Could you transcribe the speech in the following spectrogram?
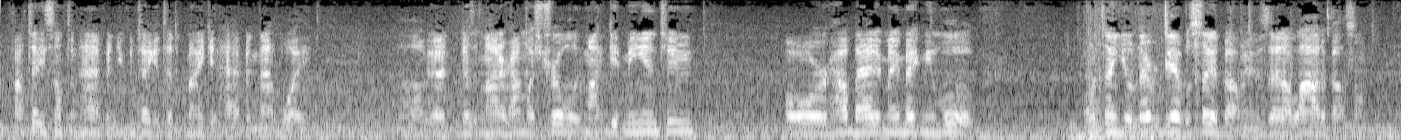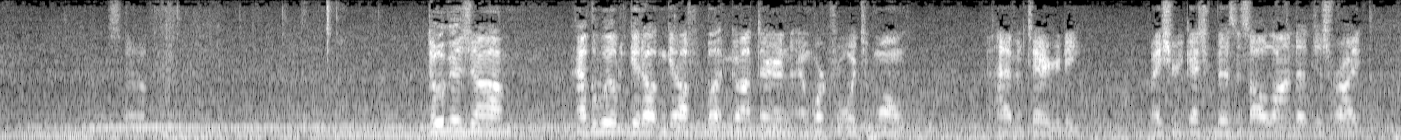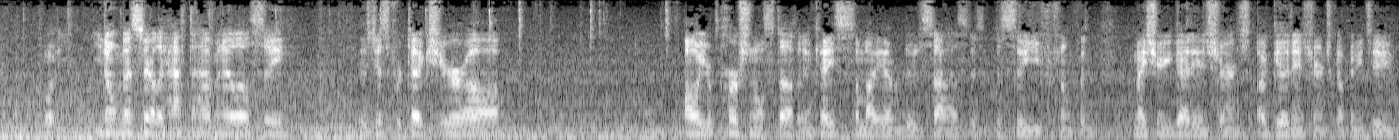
if I tell you something happened, you can take it to the bank. It happened that way. Uh, it doesn't matter how much trouble it might get me into or how bad it may make me look one thing you'll never be able to say about me is that I lied about something. So, do a good job. Have the will to get up and get off your butt and go out there and, and work for what you want. And have integrity. Make sure you got your business all lined up just right. But you don't necessarily have to have an LLC. It just protects your uh, all your personal stuff in case somebody ever do decides to, to sue you for something make sure you got insurance, a good insurance company too.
